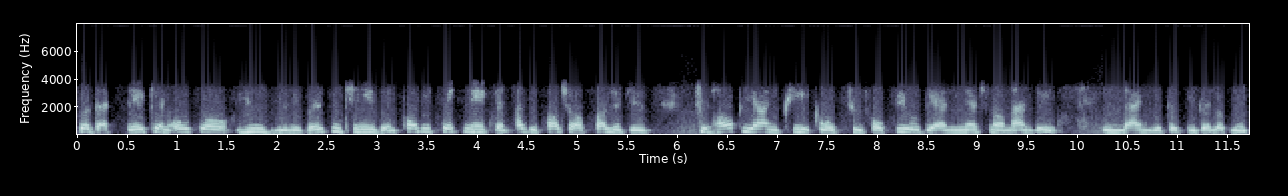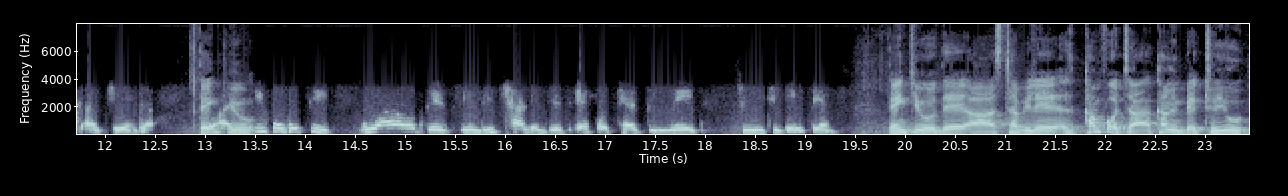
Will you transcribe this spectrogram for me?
so that they can also use universities and polytechnics and agricultural colleges to help young people to fulfill their national mandates in line with the development agenda. Thank so you. I think ukuthi while there's been these challenges, efforts have been made to mitigate them. Thank you there, uh, Stabile. Comfort, uh, coming back to you.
